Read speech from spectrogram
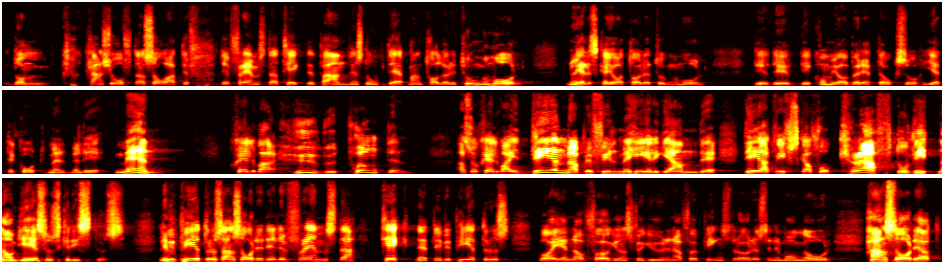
de kanske ofta sa att det, det främsta tecknet på andens dop är att man talar i tungomål. Nu älskar jag att tala i tungomål. Det, det, det kommer jag att berätta också jättekort. Men, men, det, men själva huvudpunkten Alltså själva idén med att bli fylld med helig ande, det är att vi ska få kraft att vittna om Jesus Kristus. Levi Petrus han sa det, det är det främsta tecknet. Levi Petrus var en av förgrundsfigurerna för pingströrelsen i många år. Han sa det att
